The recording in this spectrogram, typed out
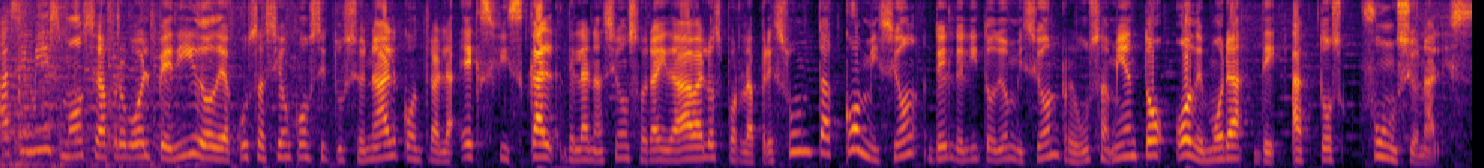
Asimismo, se aprobó el pedido de acusación constitucional contra la ex fiscal de la Nación, Zoraida Ábalos, por la presunta comisión del delito de omisión, rehusamiento o demora de actos funcionales.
